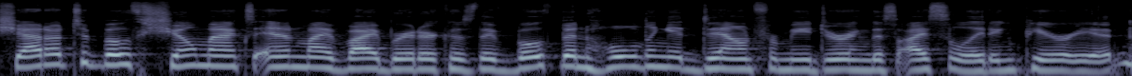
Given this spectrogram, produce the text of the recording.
Shout out to both Showmax and my vibrator because they've both been holding it down for me during this isolating period.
